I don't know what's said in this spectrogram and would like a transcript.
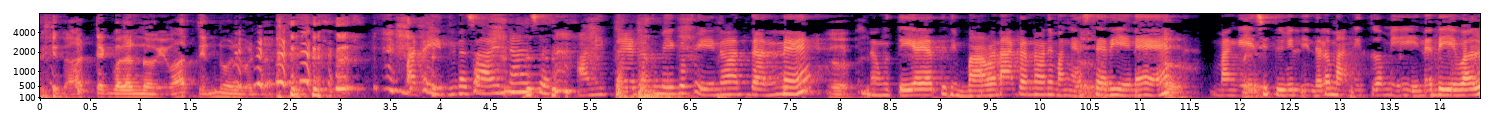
මේ නාට්‍යයක් බලන්න වගේ වාත් වෙන්න ඕනේ මට. මට ඉදින සායනංශ. අනිත් අයටත් මේක පේනවත් දන්නේ නමුත් ඒ අයත් ඉතින් භාවනා කරනවානේ මං ඇස් හැරියේ නෑ. මං ඒ සිතුවිලි ඉඳලා මං හිතුවා මේ එන දේවල්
